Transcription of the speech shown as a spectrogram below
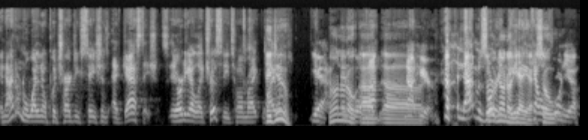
and i don't know why they don't put charging stations at gas stations they already got electricity to them right why they do yeah no no no well, uh, not, uh, not, here not missouri no no yeah yeah california so,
